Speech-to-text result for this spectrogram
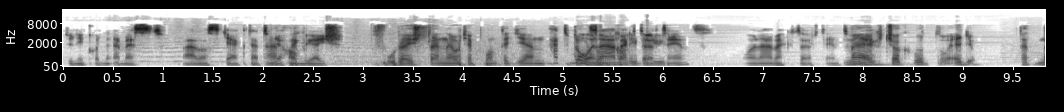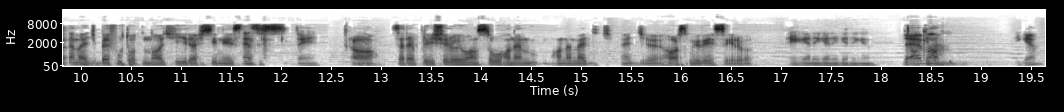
tűnik, hogy nem ezt választják, tehát hát hogy a hangja is. Fura is lenne, hogyha pont egy ilyen Hát volna megtörtént. Volna megtörtént. Meg, ugye? csak ott egy, tehát nem egy befutott nagy híres színésznek. Ez tény a szerepléséről van szó, hanem, hanem egy, egy harcművészéről. Igen, igen, igen, igen. De akinek, van... Igen?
